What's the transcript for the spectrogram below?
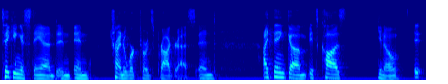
taking a stand and, and trying to work towards progress. And I think um, it's caused, you know, it,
